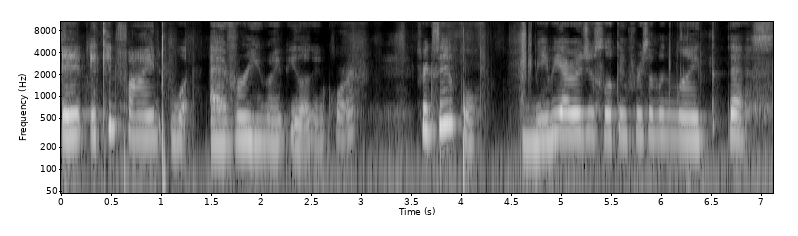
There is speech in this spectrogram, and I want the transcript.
It, it can find whatever you might be looking for. For example, maybe I was just looking for something like this.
